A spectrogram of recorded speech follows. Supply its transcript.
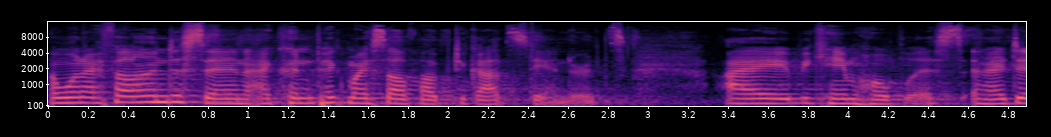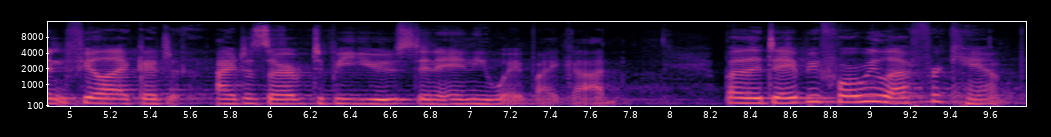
And when I fell into sin, I couldn't pick myself up to God's standards. I became hopeless, and I didn't feel like I, I deserved to be used in any way by God. By the day before we left for camp,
